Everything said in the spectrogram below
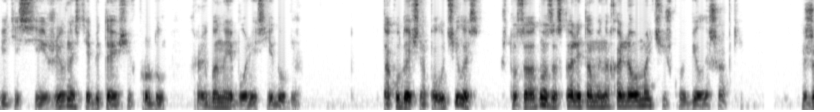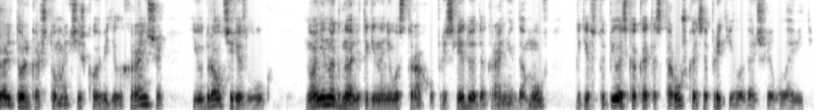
ведь из всей живности, обитающей в пруду, рыба наиболее съедобна. Так удачно получилось, что заодно застали там и нахального мальчишку в белой шапке. Жаль только, что мальчишка увидел их раньше и удрал через луг, но они нагнали таки на него страху, преследуя до крайних домов где вступилась какая-то старушка и запретила дальше его ловить.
